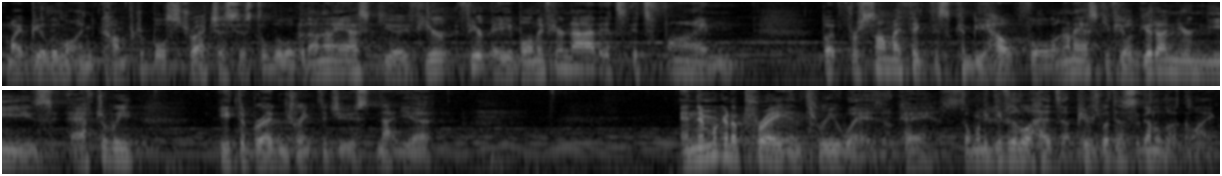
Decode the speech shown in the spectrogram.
Might be a little uncomfortable. Stretch us just a little bit. I'm going to ask you if you're if you're able, and if you're not, it's it's fine. But for some, I think this can be helpful. I'm going to ask you if you'll get on your knees after we eat the bread and drink the juice. Not yet. And then we're going to pray in three ways, okay? So I want to give you a little heads up. Here's what this is going to look like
